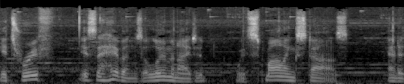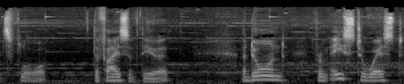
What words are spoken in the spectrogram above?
Its roof is the heavens illuminated with smiling stars, and its floor, the face of the earth, adorned from east to west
